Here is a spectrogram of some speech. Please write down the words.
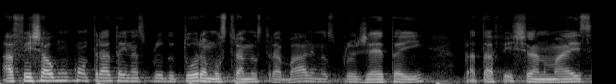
a fechar algum contrato aí nas produtoras, mostrar meus trabalhos, meus projetos aí, para estar tá fechando. Mas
